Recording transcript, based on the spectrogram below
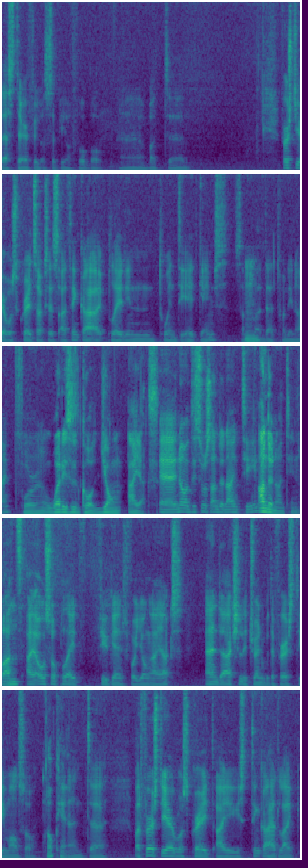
that's their philosophy of football. Uh, but uh, first year was great success. I think I played in 28 games, something like that, 29. For uh, what is it called? Young Ajax. Uh, no, this was under 19. Under 19. But mm. I also played few games for young Ajax, and I actually trained with the first team also. Okay. And uh, but first year was great. I think I had like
